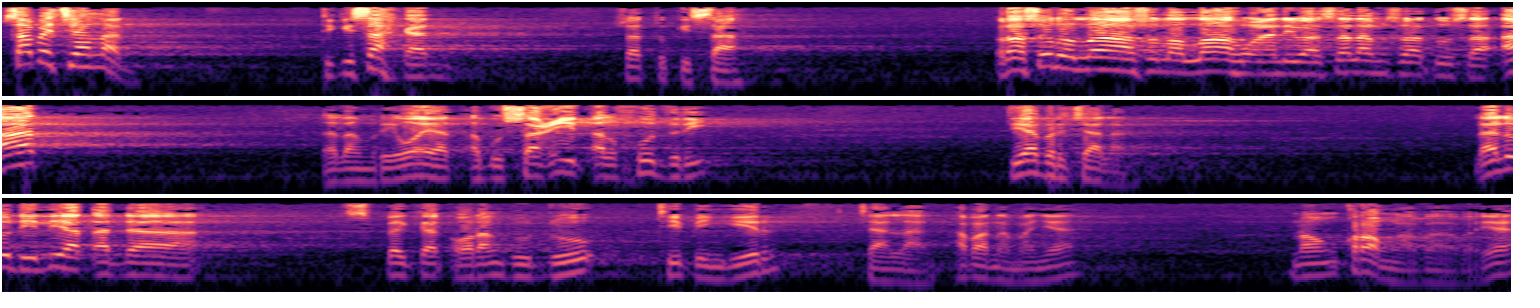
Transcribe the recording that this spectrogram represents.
sampai jalan. Dikisahkan satu kisah. Rasulullah Shallallahu Alaihi Wasallam suatu saat dalam riwayat Abu Sa'id Al Khudri dia berjalan. Lalu dilihat ada sebagian orang duduk di pinggir jalan. Apa namanya? Nongkrong apa apa ya?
